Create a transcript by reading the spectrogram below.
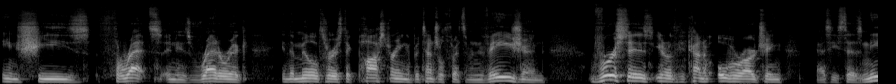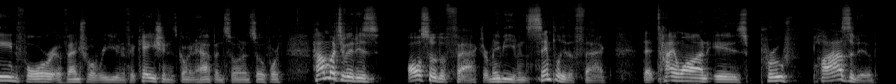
in Xi's threats, in his rhetoric, in the militaristic posturing and potential threats of invasion, versus you know the kind of overarching, as he says, need for eventual reunification is going to happen, so on and so forth. How much of it is also the fact, or maybe even simply the fact, that Taiwan is proof positive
